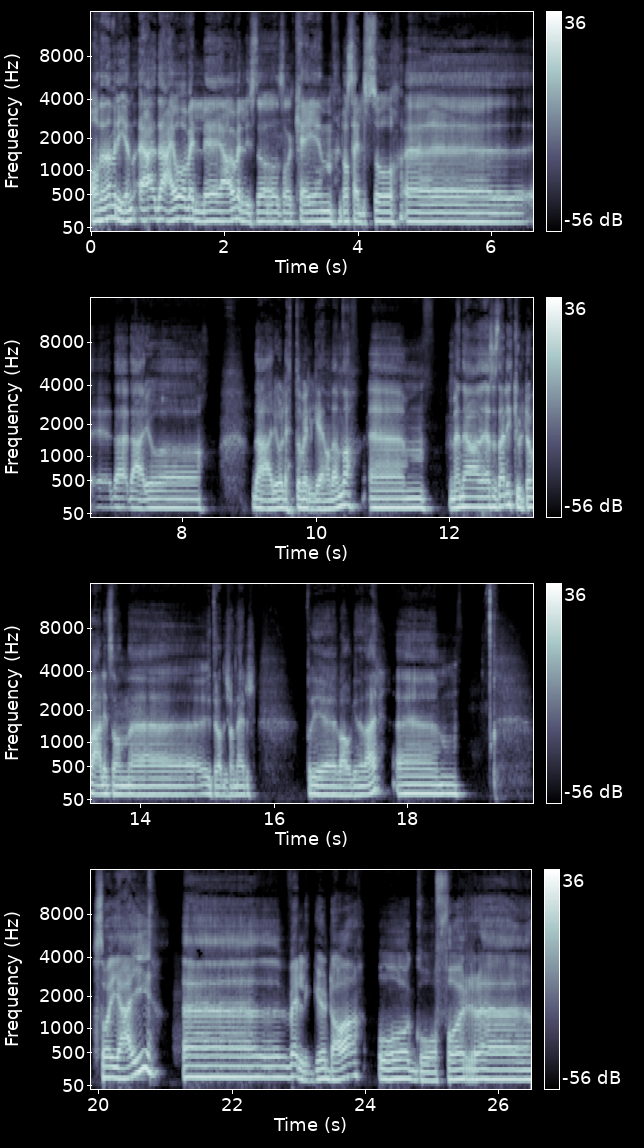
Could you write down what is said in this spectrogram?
Å, den er vrien. Jeg, det er jo veldig, jeg har jo veldig lyst til å så Kane, Lo Celso eh, det, det er jo Det er jo lett å velge en av dem, da. Ehm, men jeg, jeg syns det er litt kult å være litt sånn eh, utradisjonell på de valgene der. Ehm, så jeg eh, velger da å gå for uh,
